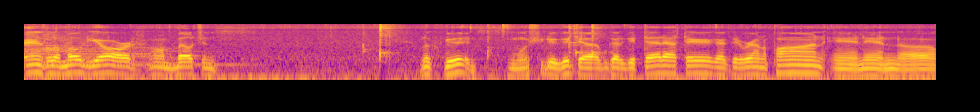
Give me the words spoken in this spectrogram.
Angela mowed the yard on belching. Looks good. Once you do a good job, got to get that out there, got to get around the pond, and then uh,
